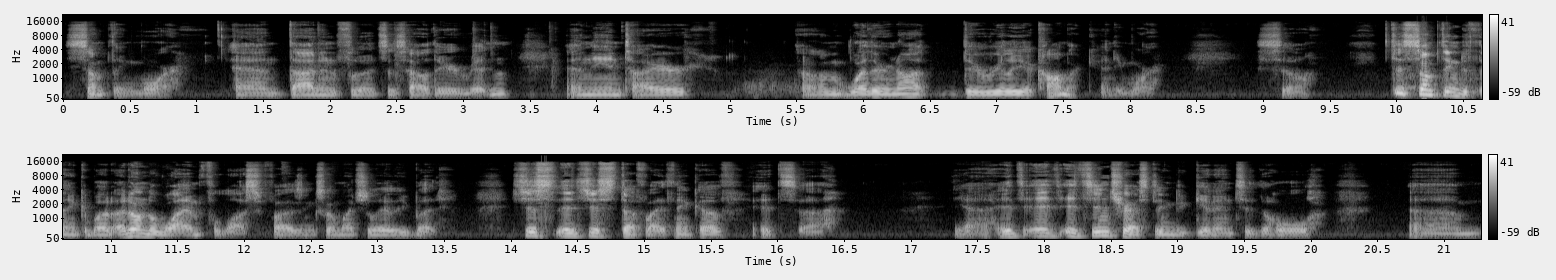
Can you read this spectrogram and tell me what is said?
something more and that influences how they're written and the entire um, whether or not they're really a comic anymore. So, just something to think about. I don't know why I'm philosophizing so much lately, but it's just it's just stuff I think of. It's uh, yeah, it's it, it's interesting to get into the whole um,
